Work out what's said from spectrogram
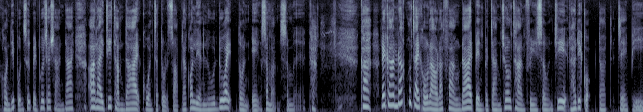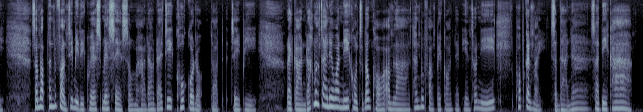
คนญี่ปุ่นซึ่งเป็นผู้เชี่ยวชาญได้ อะไรที่ทำได้ควรจะตรวจสอบแล้วก็เรียนรู้ด้วยตนเองสม่ำเสมอค่ะค่ะรายการรักเมืองไทยของเรารับฟังได้เป็นประจำช่วง Time Free Zone ที่ radico.jp สำหรับท่านผู้ฟังที่มี request message ส่งมาหาเราได้ที่ kokoro.jp รายการรักเมืองใจในวันนี้คงจะต้องขออำลาท่านผู้ฟังไปก่อนแต่เพียงเท่านี้ พบกันใหม่สัปดาห์หน้า สวัสดีค่ะ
